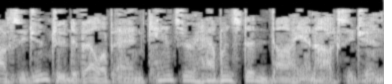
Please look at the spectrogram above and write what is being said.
to develop and cancer happens to die in oxygen.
